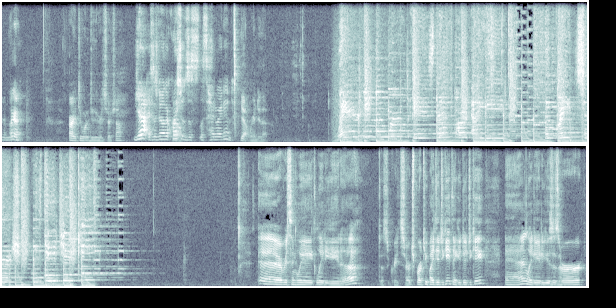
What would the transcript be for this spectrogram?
in a Okay. All right, do you want to do the research now? Yeah, if there's no other oh. questions, let's, let's head right in. Yeah, we're going to do that. Where in the world is that part I need? The great search with DigiKey. Every single week, Lady Ada does a great search. Brought to you by DigiKey. Thank you, DigiKey. And Lady Ada uses her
